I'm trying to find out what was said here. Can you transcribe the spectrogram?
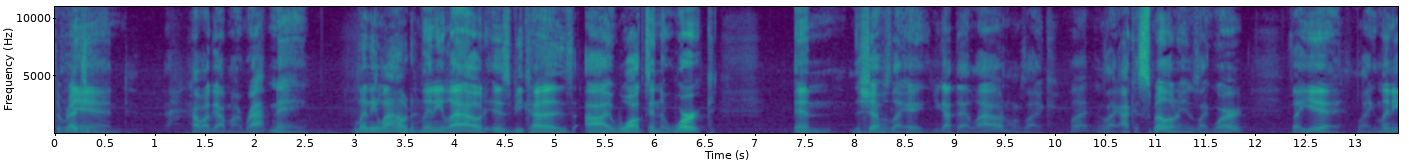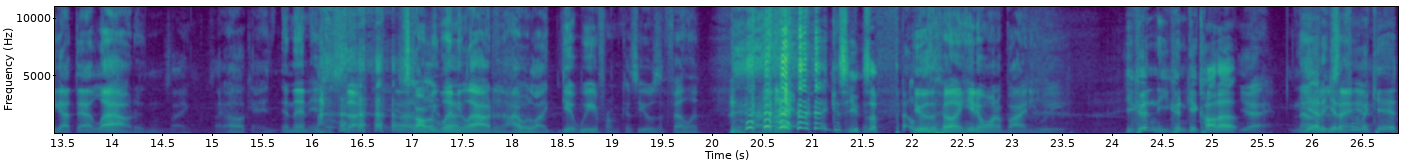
the Reggie. And how I got my rap name, Lenny Loud. Lenny Loud, is because I walked into work, and the chef was like, "Hey, you got that loud?" I was like, "What?" He was like, "I could smell it." And he was like, "Word." He's like, "Yeah." Like Lenny got that loud, and he was like, like, "Oh, okay." And then it just stuck. He I just called me Lenny that. Loud, and I would like get weed from because he was a felon. Because he was a felon. He was a felon. He didn't want to buy any weed. He couldn't. He couldn't get caught up. Yeah. he had to get it from a kid.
